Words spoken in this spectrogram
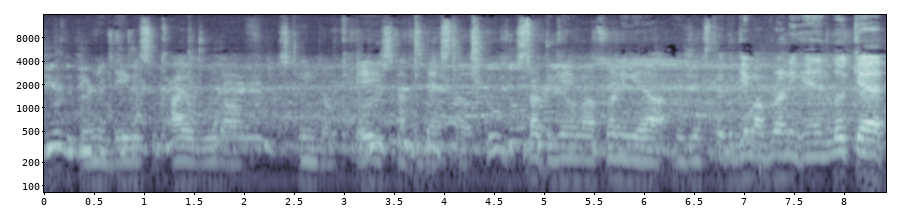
Vernon Davis and Kyle Rudolph. This team's okay. It's not the best, though. Start the game off running it out. We're going to start the game off running in. Look at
